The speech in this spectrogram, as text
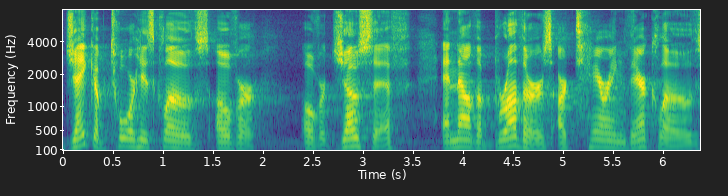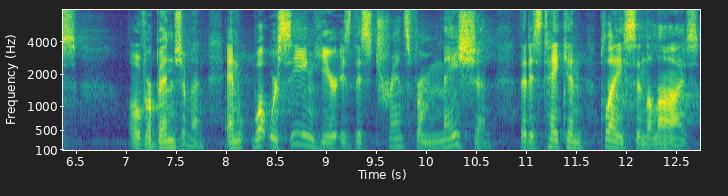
Jacob tore his clothes over, over Joseph, and now the brothers are tearing their clothes over Benjamin. And what we're seeing here is this transformation that has taken place in the lives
